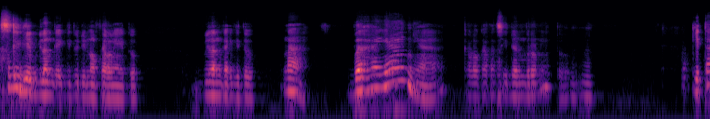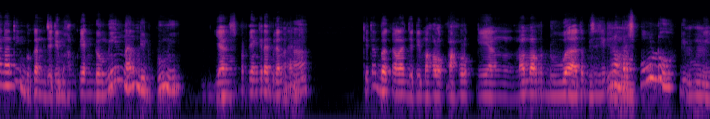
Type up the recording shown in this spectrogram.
asli dia bilang kayak gitu di novelnya itu bilang kayak gitu nah bahayanya kalau kata si Dan Brown itu Mm-mm. kita nanti bukan jadi makhluk yang dominan di bumi yang seperti yang kita bilang Aha. tadi kita bakalan jadi makhluk-makhluk yang nomor dua atau bisa jadi nomor 10 di Mm-mm. bumi.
